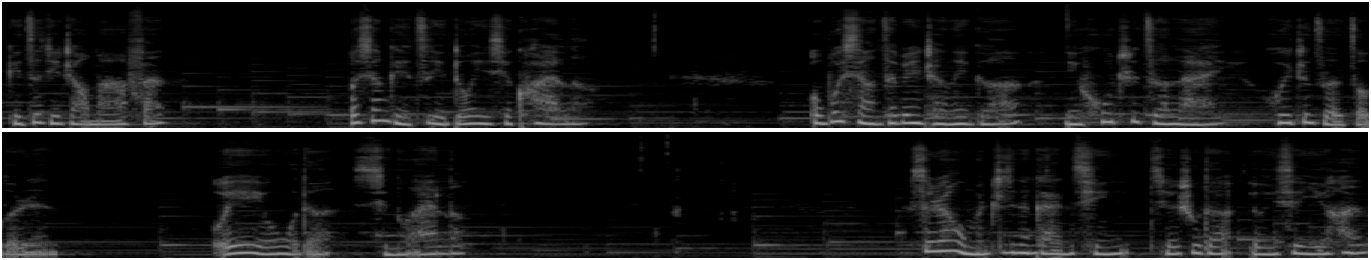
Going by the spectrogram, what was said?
给自己找麻烦。我想给自己多一些快乐。我不想再变成那个你呼之则来，挥之则走的人。我也有我的喜怒哀乐。虽然我们之间的感情结束的有一些遗憾，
